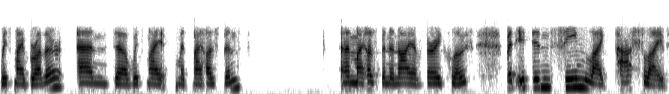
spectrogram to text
with my brother and uh, with my with my husband, and my husband and I are very close. But it didn't seem like past lives.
